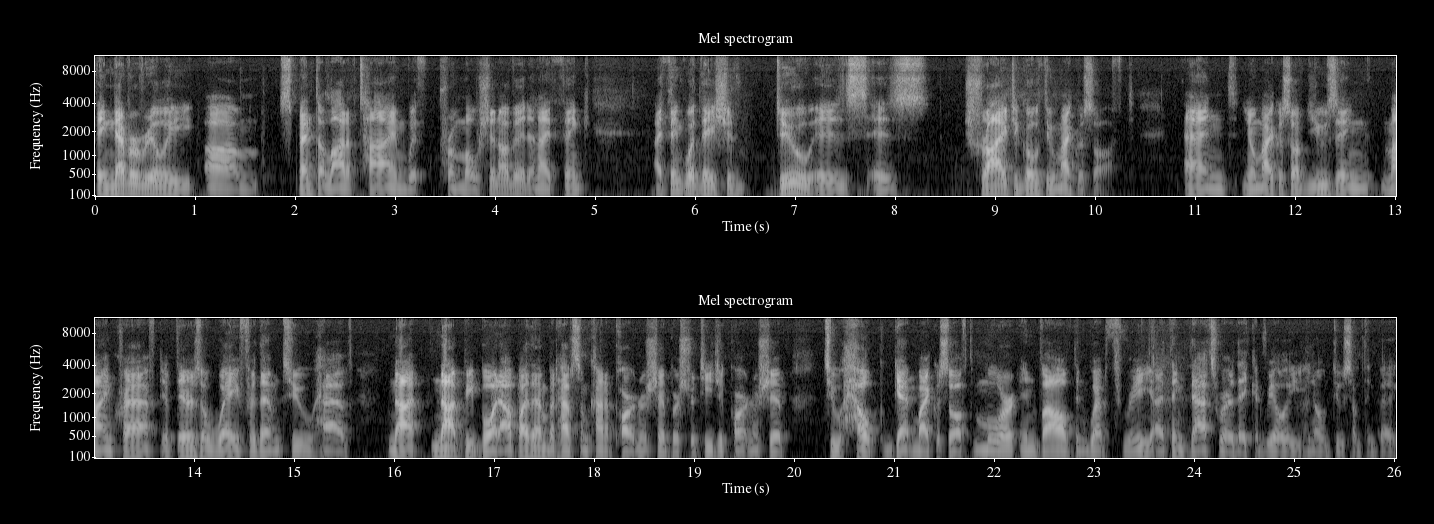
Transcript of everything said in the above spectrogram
they never really um, spent a lot of time with promotion of it. And I think I think what they should do is is try to go through Microsoft and you know microsoft using minecraft if there's a way for them to have not not be bought out by them but have some kind of partnership or strategic partnership to help get microsoft more involved in web3 i think that's where they could really you know do something big.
